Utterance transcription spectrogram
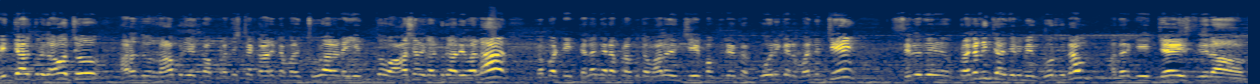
విద్యార్థులు కావచ్చు ఆ రోజు రాముడి యొక్క ప్రతిష్ట కార్యక్రమాన్ని చూడాలని ఎంతో ఆశలు కంటున్నారు ఇవాళ. కాబట్టి తెలంగాణ ప్రభుత్వం ఆలోచించి భక్తుల యొక్క కోరికను మన్నించి సెలవు ప్రకటించాలని చెప్పి మేము కోరుతున్నాం అందరికీ జై శ్రీరామ్.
